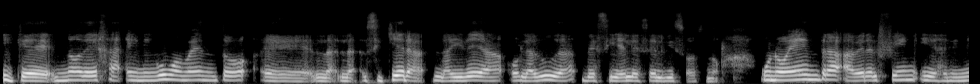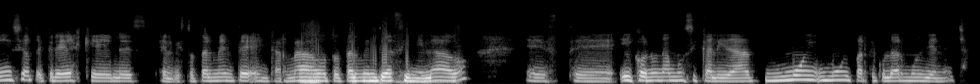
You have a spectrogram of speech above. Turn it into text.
y que no deja en ningún momento eh, siquiera la idea o la duda de si él es Elvis o no. Uno entra a ver el fin y desde el inicio te crees que él es Elvis totalmente encarnado, totalmente asimilado este, y con una musicalidad muy, muy particular, muy bien hecha.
